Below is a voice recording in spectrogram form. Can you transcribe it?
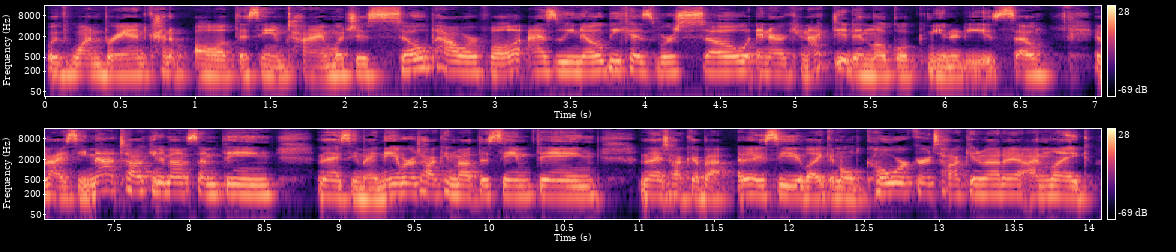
with one brand kind of all at the same time, which is so powerful as we know because we're so interconnected in local communities. So if I see Matt talking about something and I see my neighbor talking about the same thing and I talk about, and I see like an old coworker talking about it, I'm like,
